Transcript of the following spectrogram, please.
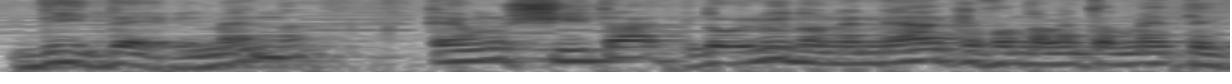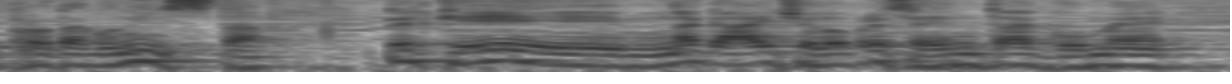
di Devilman è un'uscita dove lui non è neanche fondamentalmente il protagonista, perché Nagai ce lo presenta come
